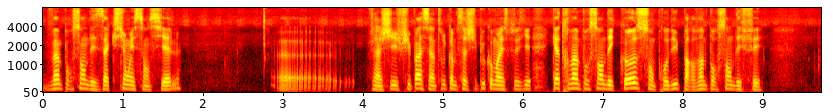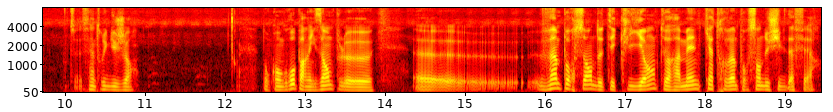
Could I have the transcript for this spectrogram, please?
20 des actions essentielles euh, enfin, je, je sais pas, c'est un truc comme ça, je sais plus comment expliquer. 80% des causes sont produites par 20% des faits. C'est un truc du genre. Donc en gros, par exemple, 20% euh, de tes clients te ramènent 80% du chiffre d'affaires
